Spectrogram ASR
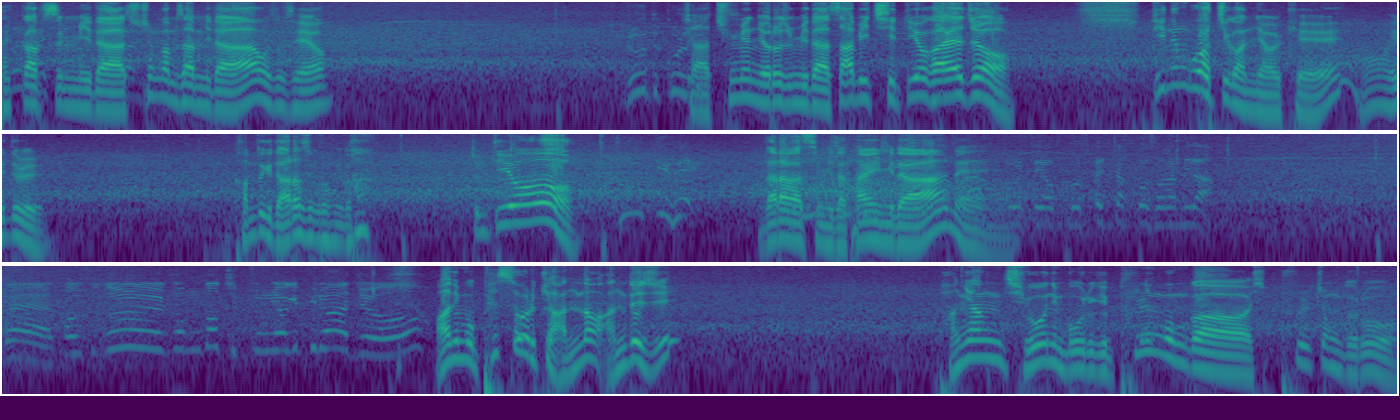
아깝습니다. 추천 감사합니다. 어서 오세요. 루드 굴리 자, 측면 열어줍니다. 사비치 뛰어가야죠. 뛰는 것 같지가 않냐 이렇게. 어, 애들 감독이 날아서 그런가? 좀 뛰어. 날아갔습니다. 다행입니다. 네. 네, 선수들 좀 더 집중력이 필요하죠. 아니 뭐 패스가 이렇게 안 나, 안 되지? 방향 지원이 뭐 이렇게 풀린 건가 싶을 정도로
